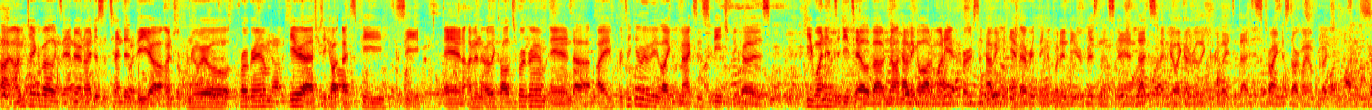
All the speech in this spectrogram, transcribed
Hi, I'm Jacob Alexander, and I just attended the uh, entrepreneurial program here at SPC, and I'm in the early college program. And uh, I particularly like Max's speech because he went into detail about not having a lot of money at first and having to give everything to put into your business, and that's I feel like I really can relate to that. It's trying to start my own production business.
